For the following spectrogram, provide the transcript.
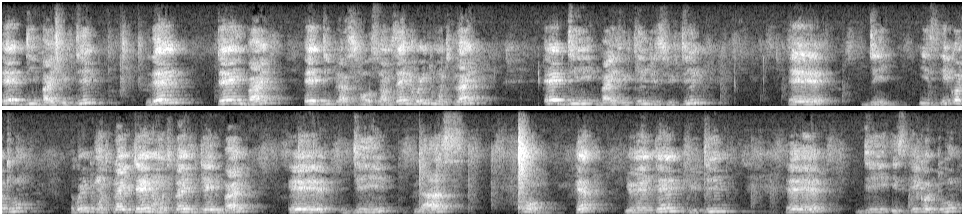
AD by 15, then 10 by AD plus 4. So I'm saying we're going to multiply AD by 15, which is 15. AD is equal to, we're going to multiply 10, I'm multiplying 10 by AD plus 4. Okay? You maintain 15 AD is equal to,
